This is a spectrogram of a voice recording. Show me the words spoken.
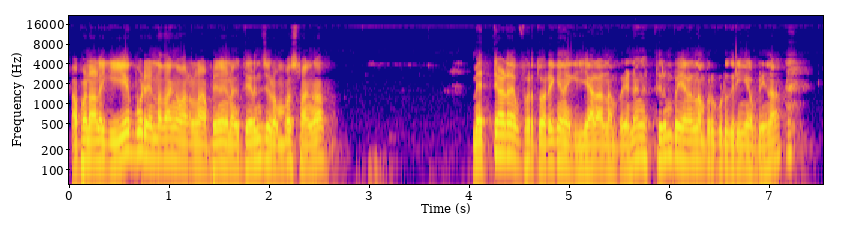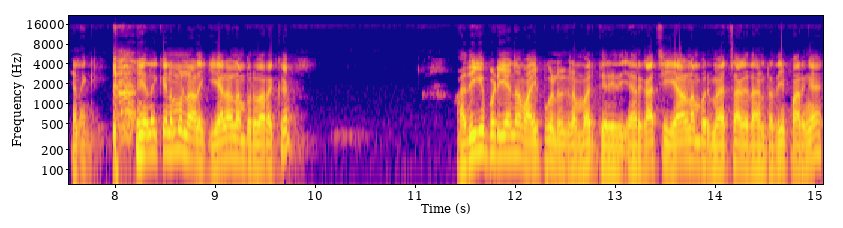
அப்போ நாளைக்கு ஏ போர்டு என்ன தாங்க வரலாம் அப்படின்னு எனக்கு தெரிஞ்சு ரொம்ப ஸ்ட்ராங்காக மெத்தேடை பொறுத்த வரைக்கும் எனக்கு ஏழாம் நம்பர் என்னங்க திரும்ப ஏழாம் நம்பர் கொடுக்குறீங்க அப்படின்னா எனக்கு எனக்கு என்னமோ நாளைக்கு ஏழாம் நம்பர் வரக்கு அதிகப்படியான வாய்ப்புகள் இருக்கிற மாதிரி தெரியுது. யாருக்காச்சும் ஏழாம் நம்பர் மேட்ச் ஆகுதான்றதையும் பாருங்கள்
